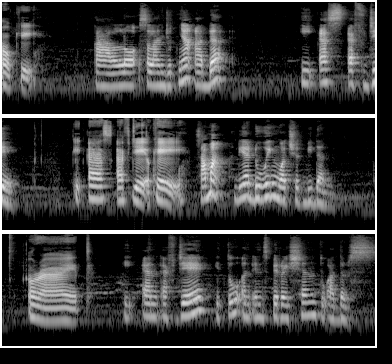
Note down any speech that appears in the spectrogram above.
Oke. Kalau selanjutnya ada ISFJ. ISFJ, oke. Sama, dia doing what should be done. Alright. INFJ itu an inspiration to others.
